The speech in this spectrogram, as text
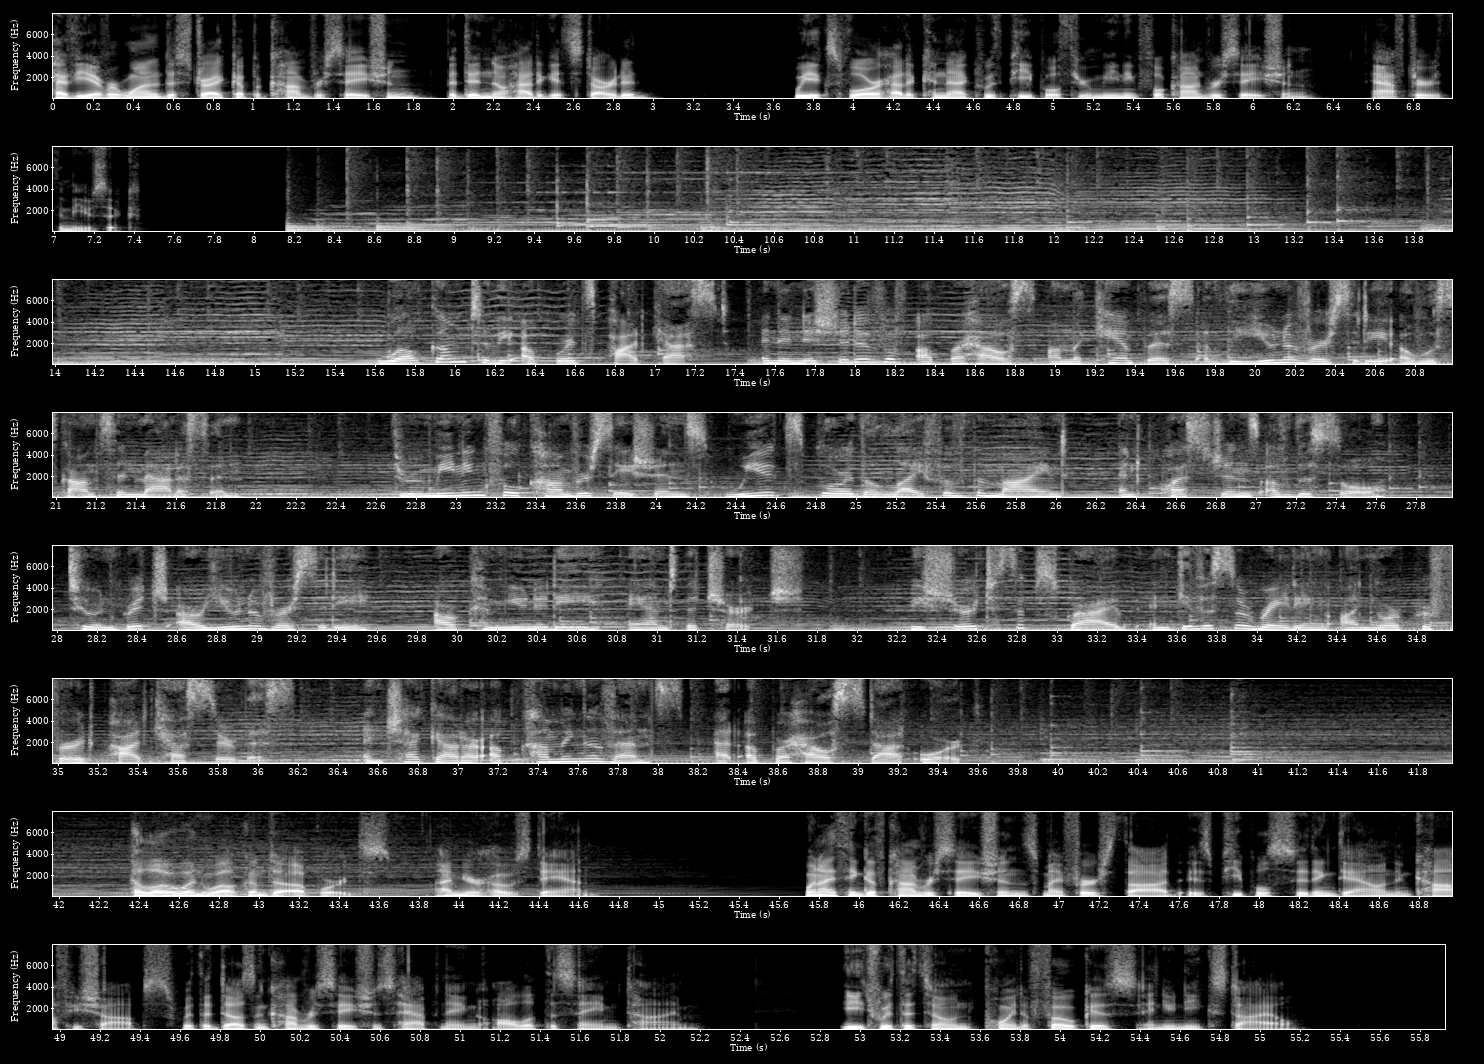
Have you ever wanted to strike up a conversation but didn't know how to get started? We explore how to connect with people through meaningful conversation after the music. Welcome to the Upwards Podcast, an initiative of Upper House on the campus of the University of Wisconsin Madison. Through meaningful conversations, we explore the life of the mind and questions of the soul to enrich our university, our community, and the church. Be sure to subscribe and give us a rating on your preferred podcast service, and check out our upcoming events at upperhouse.org. Hello and welcome to Upwards. I'm your host, Dan. When I think of conversations, my first thought is people sitting down in coffee shops with a dozen conversations happening all at the same time, each with its own point of focus and unique style.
